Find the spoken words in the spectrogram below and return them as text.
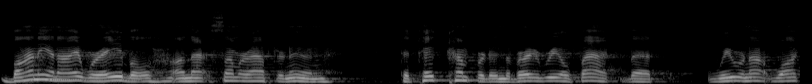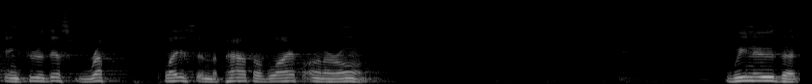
Bonnie and I were able on that summer afternoon to take comfort in the very real fact that we were not walking through this rough place in the path of life on our own. We knew that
